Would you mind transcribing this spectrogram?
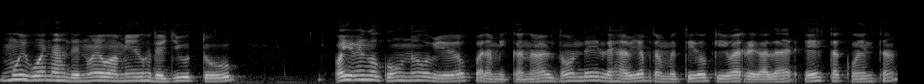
Muy buenas de nuevo amigos de YouTube. Hoy vengo con un nuevo video para mi canal donde les había prometido que iba a regalar esta cuenta.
